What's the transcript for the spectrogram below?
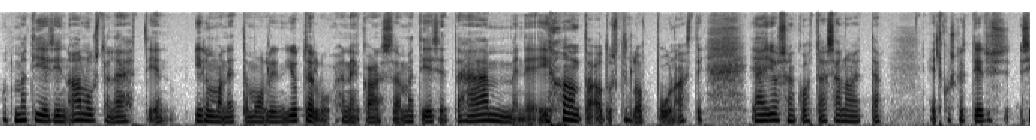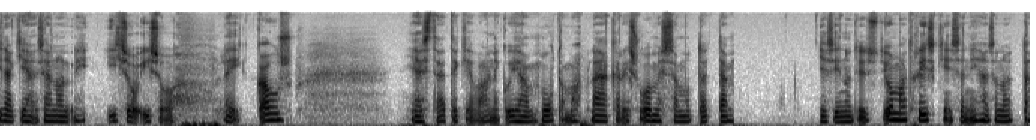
Mutta mä tiesin alusta lähtien ilman, että mä olin jutellut hänen kanssaan. Mä tiesin, että hän menee ihan taatusti loppuun asti. Ja hän jossain kohtaa sanoi, että, että koska tietysti sinäkin sehän on iso, iso leikkaus. Ja sitä tekee vaan niin kuin ihan muutama lääkäri Suomessa, mutta että, ja siinä on tietysti omat riskinsä, niin hän sanoi, että,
